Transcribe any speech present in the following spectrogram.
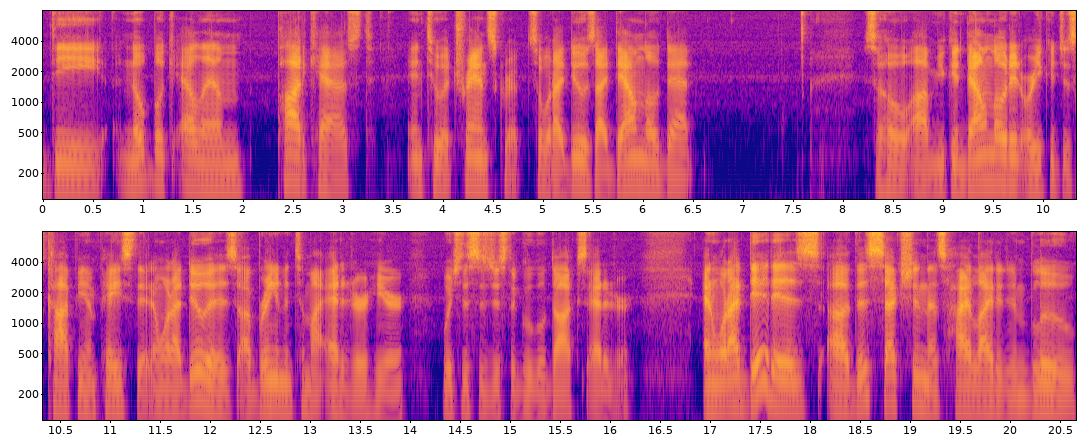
the Notebook LM podcast into a transcript. So what I do is I download that. So um, you can download it or you could just copy and paste it. And what I do is I bring it into my editor here, which this is just the Google Docs editor. And what I did is uh, this section that's highlighted in blue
